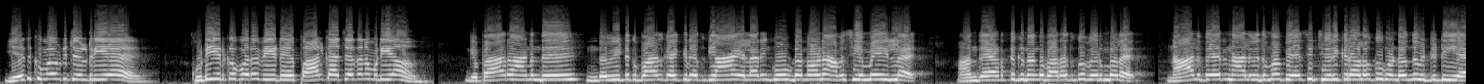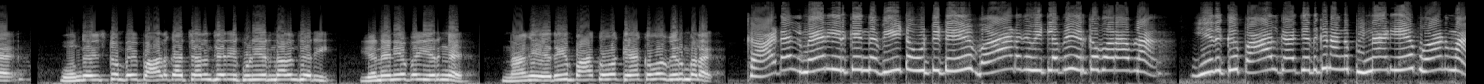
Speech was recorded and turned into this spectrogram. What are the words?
கோடி எதுக்குமா இப்படி சொல்றிய? குடியிருக்க போற வீடு பால் காய்ச்சா தானே முடியும். இங்க பாரு ஆனந்து இந்த வீட்டுக்கு பால் காய்க்கிறதுக்குலாம் எல்லாரையும் கூப்பிடணும்னு அவசியமே இல்ல. அந்த இடத்துக்கு நாங்க வர்றதுக்கும் விரும்பல. நாலு பேர் நாலு விதமா பேசி சிரிக்கிற அளவுக்கு கொண்டு வந்து விட்டுட்டீங்க உங்க இஷ்டம் போய் பால் காய்ச்சாலும் சரி குடியிருந்தாலும் சரி என்னன்னே போய் இருங்க. நாங்க எதையும் பார்க்கவோ கேட்கவோ விரும்பல கடல் மேல இருக்க இந்த வீட்டை விட்டுட்டு வாடகை வீட்ல போய் இருக்க போறாம்ல இதுக்கு பால் காய்ச்சதுக்கு நாங்க பின்னாடியே போகணுமா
